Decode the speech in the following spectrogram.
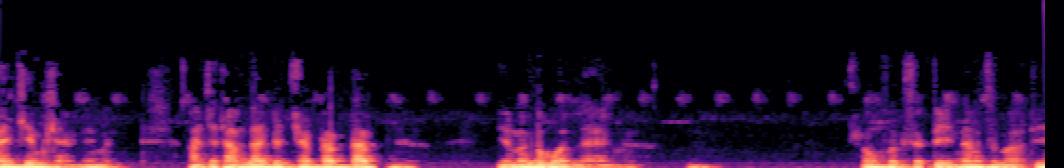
ให้เข้มแข็งนี่มัน อาจจะทำได้เป็นแค่แป๊บๆเนี่ยเดี๋ยวมันก็หมดแรงนะต้องฝึกสตินั่งสมาธิ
